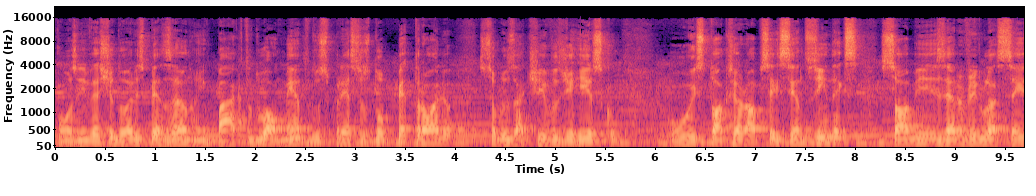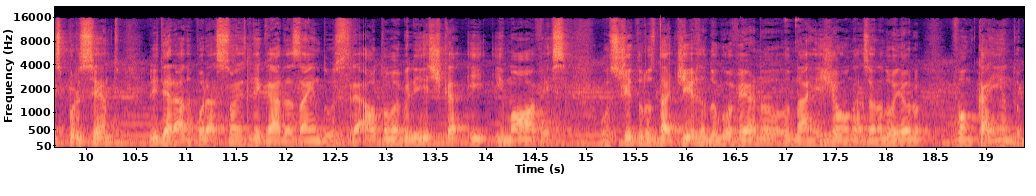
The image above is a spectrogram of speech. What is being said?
com os investidores pesando o impacto do aumento dos preços do petróleo sobre os ativos de risco. O Stock Europe 600 Index sobe 0,6%, liderado por ações ligadas à indústria automobilística e imóveis os títulos da dívida do governo na região da zona do euro vão caindo.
